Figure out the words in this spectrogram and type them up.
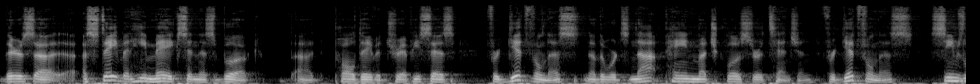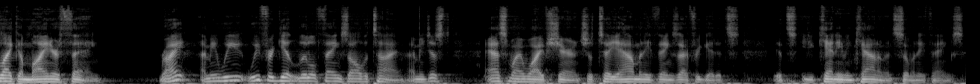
there's a, a, statement he makes in this book, uh, Paul David Tripp. He says, Forgetfulness, in other words, not paying much closer attention, forgetfulness seems like a minor thing right? I mean, we, we forget little things all the time. I mean, just ask my wife, Sharon. She'll tell you how many things I forget. It's, it's, you can't even count them, in so many things.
